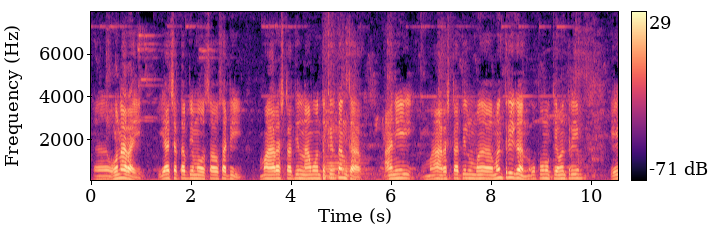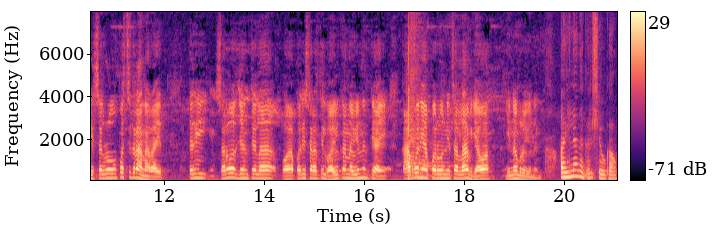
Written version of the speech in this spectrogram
होणार आहे. या शताब्दी महोत्सवासाठी महाराष्ट्रातील नामवंत कीर्तनकार आणि महाराष्ट्रातील म मंत्रीगण उपमुख्यमंत्री हे सगळं उपस्थित राहणार आहेत. तरी सर्व जनतेला परिसरातील भाविकांना विनंती आहे का आपण या पर्वणीचा लाभ घ्यावा ही नम्र विनंती. अहिल्यानगर शेवगाव.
